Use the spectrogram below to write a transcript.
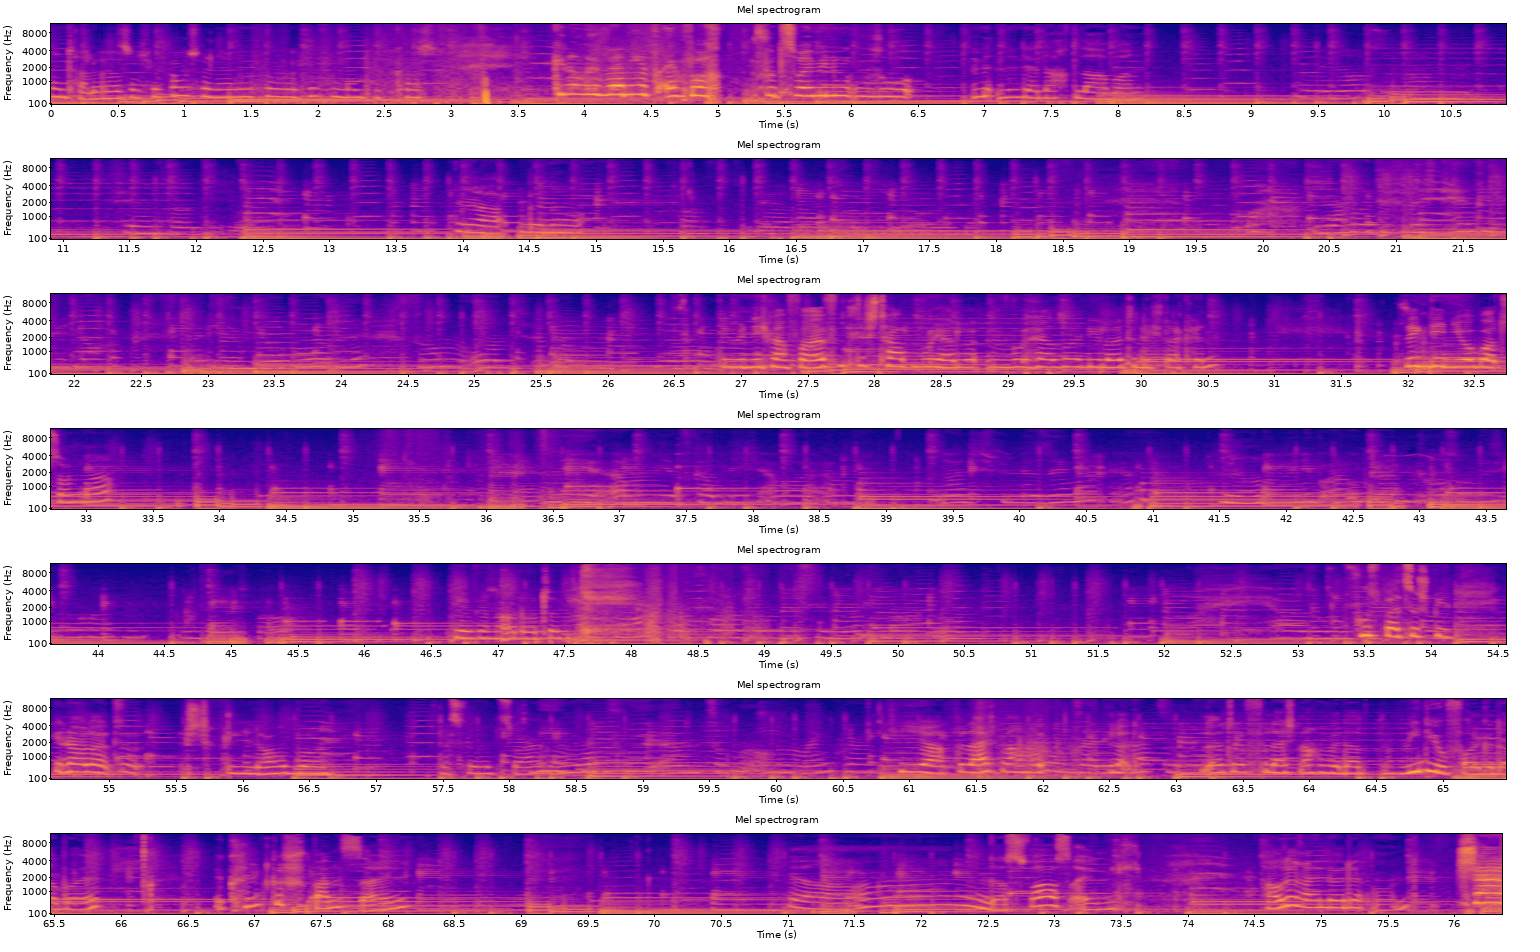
und hallo, herzlich willkommen zu einer neuen Folge hier von meinem Podcast. Genau, wir werden jetzt einfach für zwei Minuten so mitten in der Nacht labern. Genau zusammen 24 Uhr. Ja, genau. Die wir nicht mal veröffentlicht haben, woher, woher sollen die Leute nicht erkennen? Sing den Joghurt-Song mal. Nee, ähm, jetzt Fußball zu spielen. Genau, Leute. Ich glaube, das wird sagen. Ja, vielleicht machen wir. Leute, Leute, vielleicht machen wir da eine Videofolge dabei. Ihr könnt gespannt sein. Ja, das war's eigentlich. Haut rein, Leute, und ciao!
